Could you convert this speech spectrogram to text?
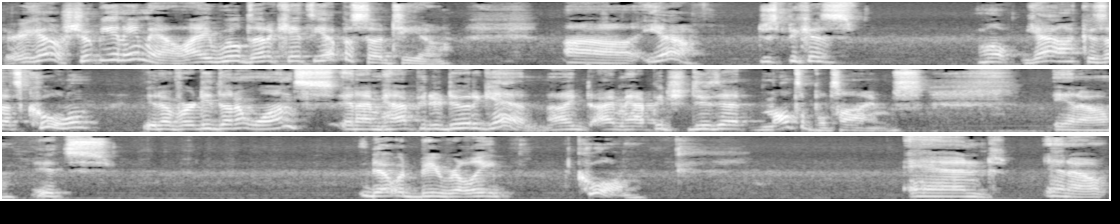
There you go. Shoot me an email. I will dedicate the episode to you. Uh, yeah, just because, well, yeah, because that's cool. You know, I've already done it once, and I'm happy to do it again. I, I'm happy to do that multiple times. You know, it's that would be really cool. And, you know,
